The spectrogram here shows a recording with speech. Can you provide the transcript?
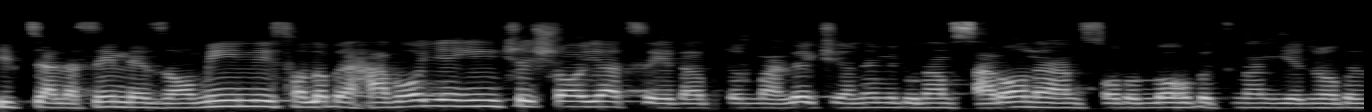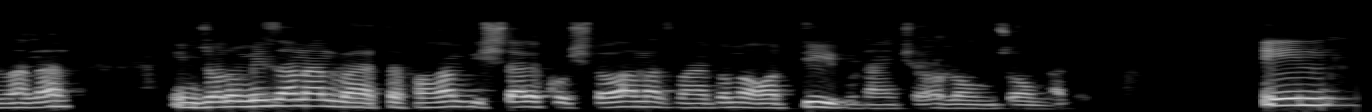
هیچ جلسه نظامی نیست. حالا به هوای این که شاید سید عبدالملک یا نمی‌دونم سران انصار الله بتونن یه جا بزنن اینجا رو می‌زنن و اتفاقا بیشتر کشته هم از مردم عادی بودن که حالا اونجا اومده. این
